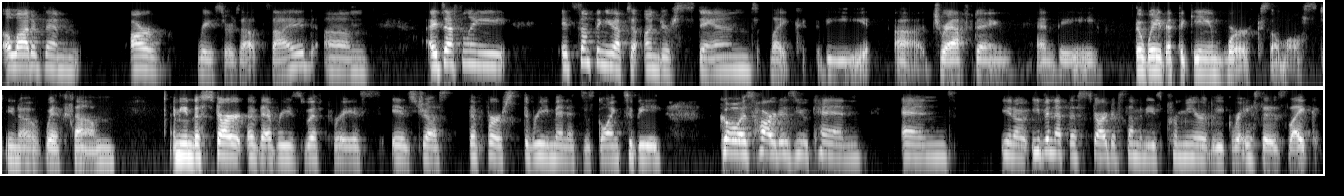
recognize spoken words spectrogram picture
a lot of them are racers outside. Um, I definitely, it's something you have to understand, like the uh, drafting and the the way that the game works, almost. You know, with um, I mean, the start of every Zwift race is just the first three minutes is going to be go as hard as you can and you know, even at the start of some of these Premier League races, like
